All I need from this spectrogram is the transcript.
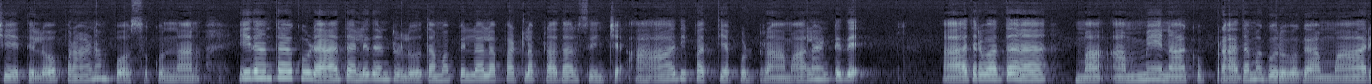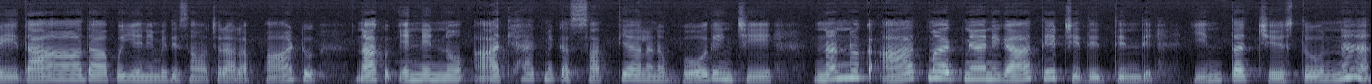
చేతిలో ప్రాణం పోసుకున్నాను. ఇదంతా కూడా తల్లిదండ్రులు తమ పిల్లల పట్ల ప్రదర్శించే ఆధిపత్యపు డ్రామా లాంటిదే. ఆ తర్వాత మా అమ్మే నాకు ప్రథమ గురువుగా మారి దాదాపు ఎనిమిది సంవత్సరాల పాటు నాకు ఎన్నెన్నో ఆధ్యాత్మిక సత్యాలను బోధించి నన్ను ఒక ఆత్మజ్ఞానిగా తీర్చిదిద్దింది. ఇంత చేస్తూ ఉన్నా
